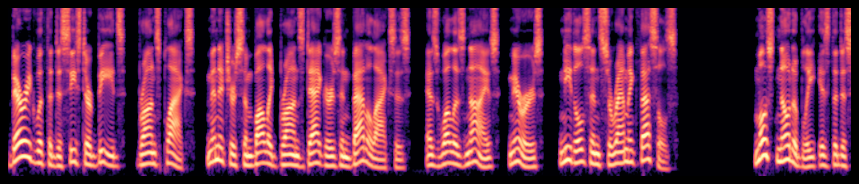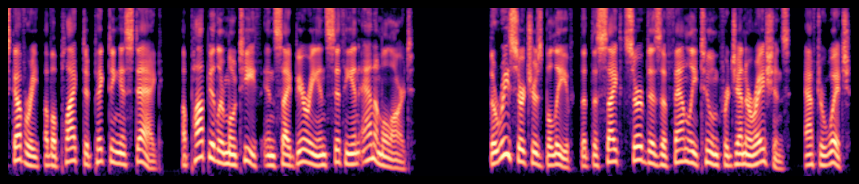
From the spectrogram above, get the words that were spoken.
Buried with the deceased are beads, bronze plaques, miniature symbolic bronze daggers, and battle axes, as well as knives, mirrors, needles, and ceramic vessels. Most notably is the discovery of a plaque depicting a stag, a popular motif in Siberian Scythian animal art. The researchers believe that the site served as a family tomb for generations, after which,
